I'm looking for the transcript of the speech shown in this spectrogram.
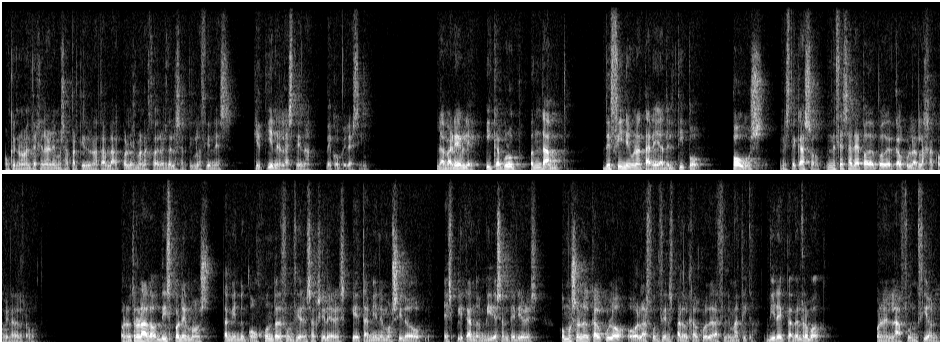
o que normalmente generaremos a partir de una tabla con los manejadores de las articulaciones que tiene la escena de copylessing. La variable IKGroupUndamped define una tarea del tipo pose, en este caso, necesaria para poder calcular la jacobiana del robot. Por otro lado, disponemos también de un conjunto de funciones auxiliares que también hemos ido explicando en vídeos anteriores como son el cálculo o las funciones para el cálculo de la cinemática directa del robot, con la función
